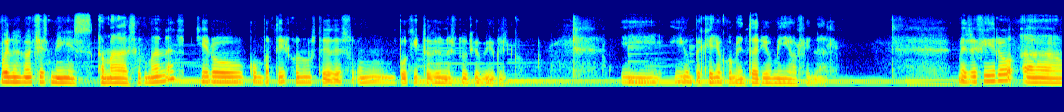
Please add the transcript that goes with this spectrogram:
Buenas noches mis amadas hermanas. Quiero compartir con ustedes un poquito de un estudio bíblico y, un pequeño comentario mío al final. Me refiero a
